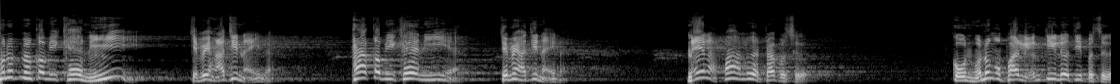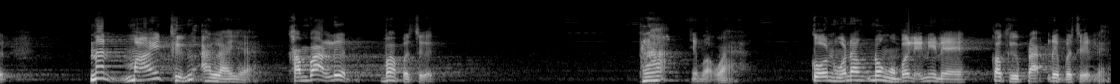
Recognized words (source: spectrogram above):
มนุษย์มันก็มีแค่นี้ จะไปหาที่ไหนล่ะ พระก็มีแค่นี้อะจะไปหาที่ไหนล่ะไหนล่ะผ้าเลือดพระประเสริฐโกนหัวน้ององค์ผ้าเหลืองที่เลือดที่ประเสริฐ นั่นหมายถึงอะไรอะคำว่าเลือดว่าประเสริฐ พระอย่าบอกว่า โกนหัวน้องน้ององค์ผ้าเหลืองนี่แหละก็คือพระเลือดประเสริฐแล้ว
